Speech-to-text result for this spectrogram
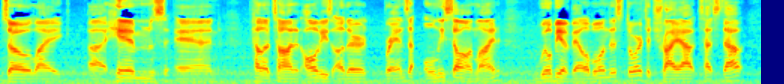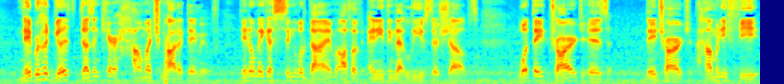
So like uh, Hims and Peloton and all of these other brands that only sell online will be available in this store to try out, test out. Neighborhood Goods doesn't care how much product they move. They don't make a single dime off of anything that leaves their shelves. What they charge is they charge how many feet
